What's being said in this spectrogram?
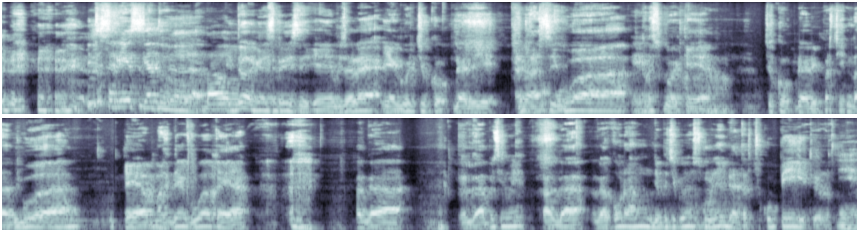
Itu serius gak tuh? Tahu. itu agak serius sih kayak misalnya ya gue cukup dari relasi gue terus gue kayak cukup dari percintaan gue kayak maksudnya gue kayak agak agak apa sih namanya agak agak kurang di gue semuanya udah tercukupi gitu loh Iya.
